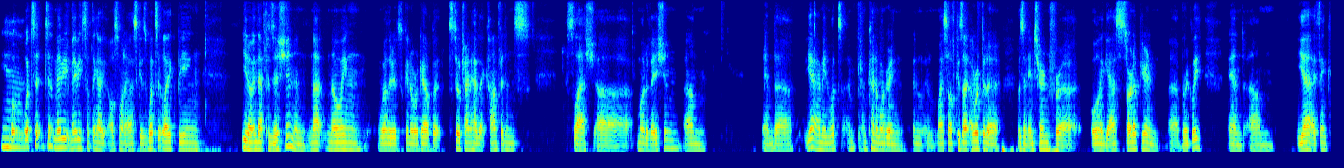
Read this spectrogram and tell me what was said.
Yeah. What- what's it? To, maybe maybe something I also want to ask is what's it like being, you know, in that position and not knowing whether it's going to work out, but still trying to have that confidence slash uh, motivation. Um, and uh, yeah, I mean, what's I'm I'm kind of wondering in, in myself because I, I worked at a I was an intern for a oil and gas startup here in uh, Berkeley, and um, yeah, I think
